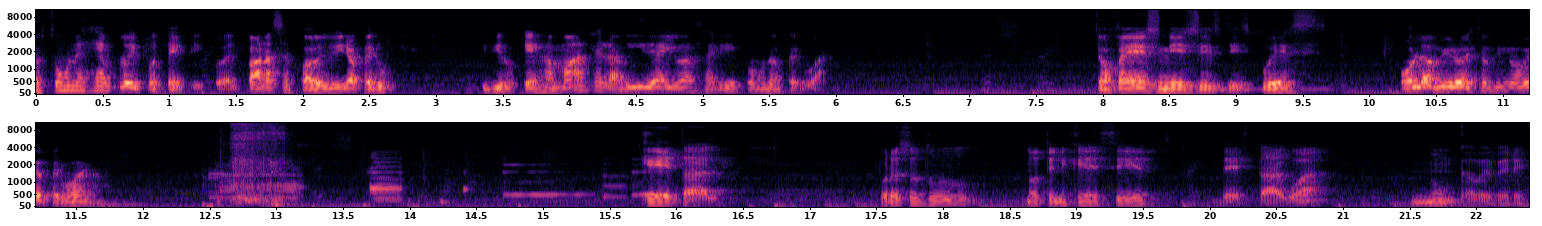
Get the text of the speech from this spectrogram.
esto es un ejemplo hipotético. El pana se fue a vivir a Perú y dijo que jamás de la vida iba a salir con una peruana. Entonces, meses después, hola, mira, este es mi novio peruano. ¿Qué tal? Por eso tú no tienes que decir de esta agua nunca beberé.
